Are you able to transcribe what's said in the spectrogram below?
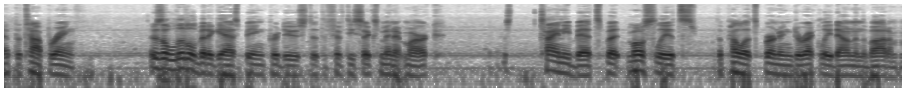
at the top ring. There's a little bit of gas being produced at the 56 minute mark. Just tiny bits, but mostly it's the pellets burning directly down in the bottom.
